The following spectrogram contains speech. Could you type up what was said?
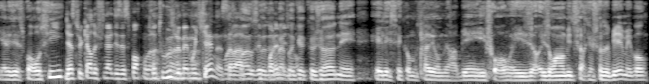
il y a les espoirs aussi. Il y a ce quart de finale des espoirs contre Toulouse le même week-end. ça va poser problème. Mettre quelques jeunes et, laisser comme ça, et on verra bien. Ils, feront, ils, auront envie de faire quelque chose de bien, mais bon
